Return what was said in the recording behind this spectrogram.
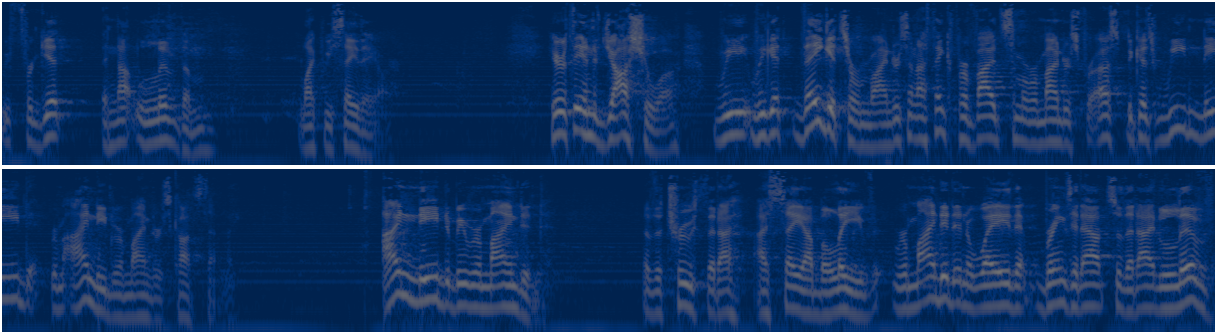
we forget and not live them like we say they are. Here at the end of Joshua, we, we get, they get some reminders, and I think provides some reminders for us because we need, I need reminders constantly. I need to be reminded of the truth that I, I say I believe, reminded in a way that brings it out so that I live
